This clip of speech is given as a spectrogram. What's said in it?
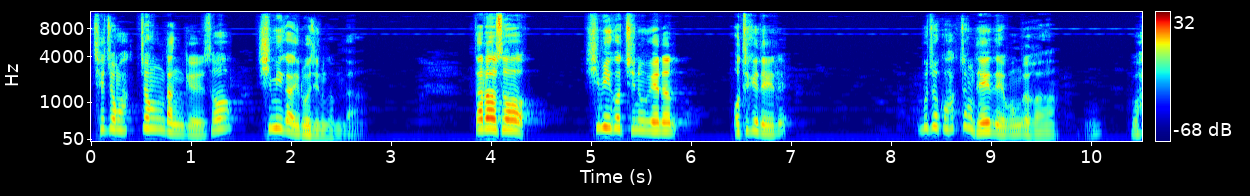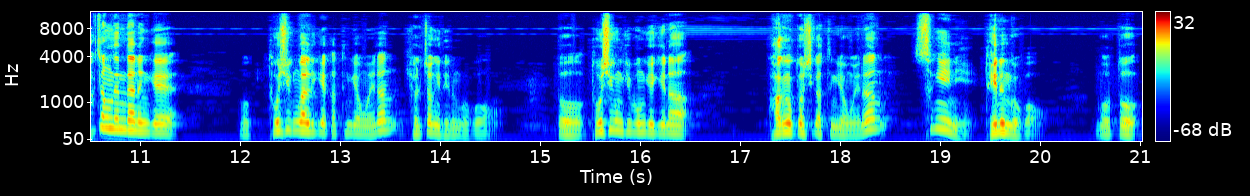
최종 확정 단계에서 심의가 이루어지는 겁니다. 따라서 심의 거친 후에는 어떻게 돼야 돼? 무조건 확정돼야 돼요, 뭔가가. 확정된다는 게 뭐 도시군관리계획 같은 경우에는 결정이 되는 거고 또 도시군 기본계획이나 광역도시 같은 경우에는 승인이 되는 거고 뭐또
